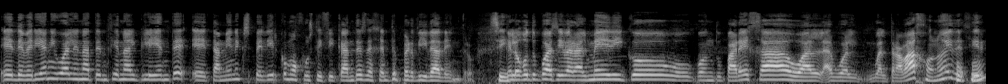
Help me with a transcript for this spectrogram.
eh, deberían igual en atención al cliente eh, también expedir como justificantes de gente perdida dentro. Sí. Que luego tú puedas llevar al médico o con tu pareja o al, o al, o al trabajo, ¿no? Y decir,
